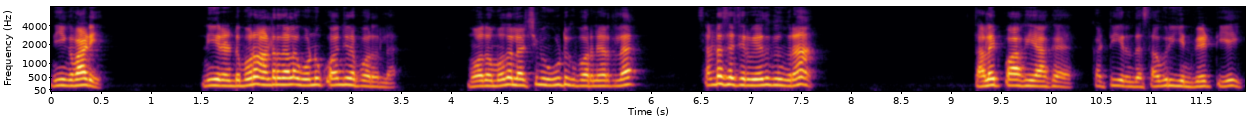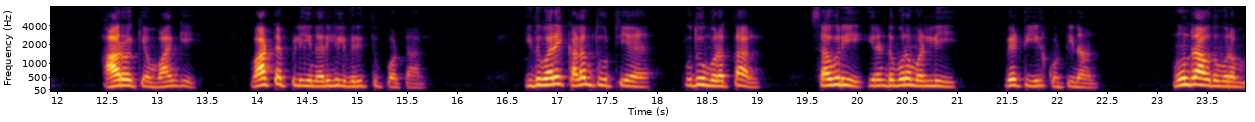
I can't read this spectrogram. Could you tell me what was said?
நீ இங்கே வாடி. நீ ரெண்டு முறம் அல்றதால ஒன்றும் குறைஞ்சிட போகிறதில்ல மொத முத லட்சுமி வீட்டுக்கு போகிற நேரத்தில் சண்டை சச்சரவு எதுக்குங்கிறான்? தலைப்பாகையாக கட்டியிருந்த சௌரியின் வேட்டியை ஆரோக்கியம் வாங்கி வாட்டப்பிளியின் அருகில் விரித்து போட்டாள். இதுவரை களம் தூற்றிய புது முறத்தால் சௌரி இரண்டு முறம் அள்ளி வேட்டியில் கொட்டினான். மூன்றாவது முறம்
